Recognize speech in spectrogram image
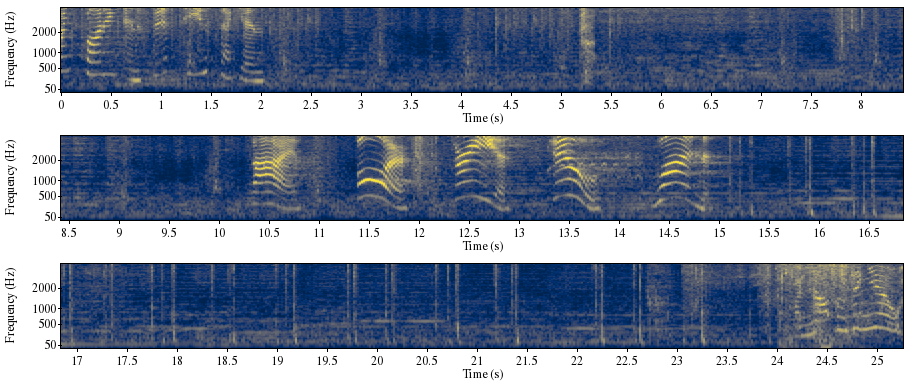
Checkpoint spawning in 15 seconds. Five, four, three, two, one. I'm not losing you!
